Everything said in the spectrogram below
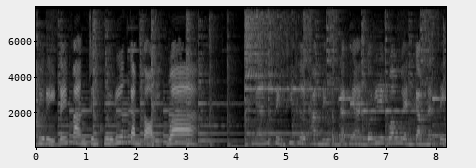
สิริได้ฟังจึงคุยเรื่องกรรมต่ออีกว่า งั้นสิ่งที่เธอทำในสำนักงานก็เรียกว่าเวรกรรมนะสิ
